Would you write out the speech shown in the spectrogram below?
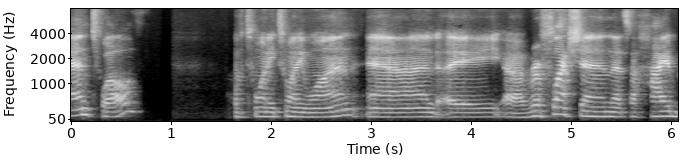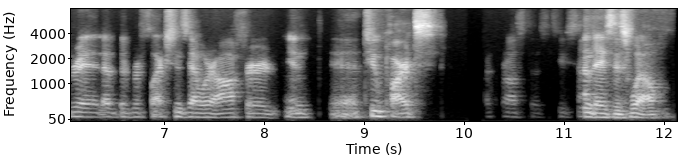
and 12th of 2021, and a uh, reflection that's a hybrid of the reflections that were offered in uh, two parts across those two Sundays as well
